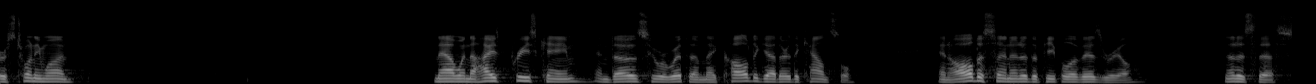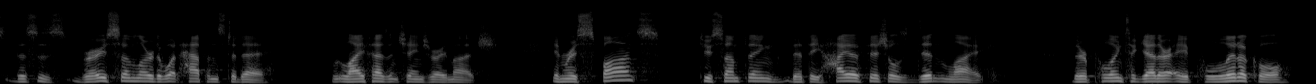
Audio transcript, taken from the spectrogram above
Verse 21. Now, when the high priest came and those who were with him, they called together the council and all the senate of the people of Israel. Notice this. This is very similar to what happens today. Life hasn't changed very much. In response to something that the high officials didn't like, they're pulling together a political,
